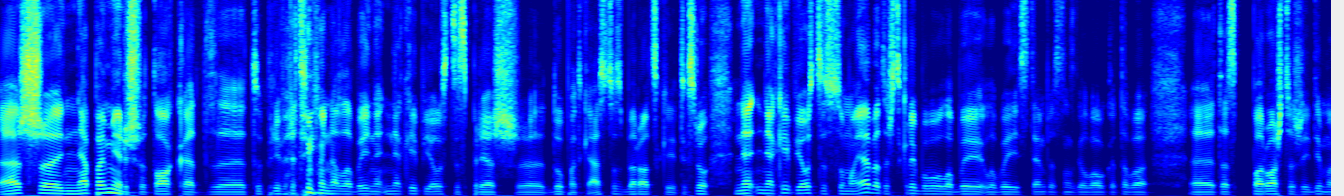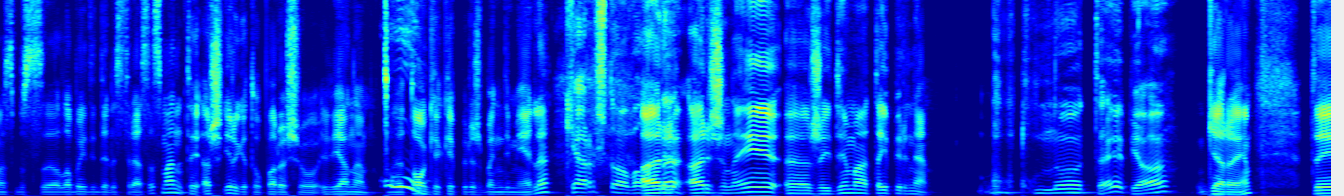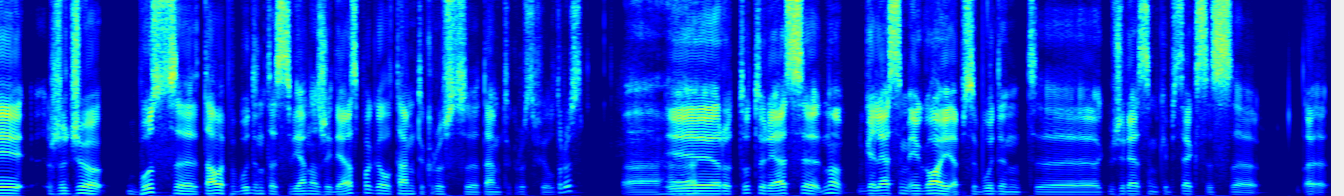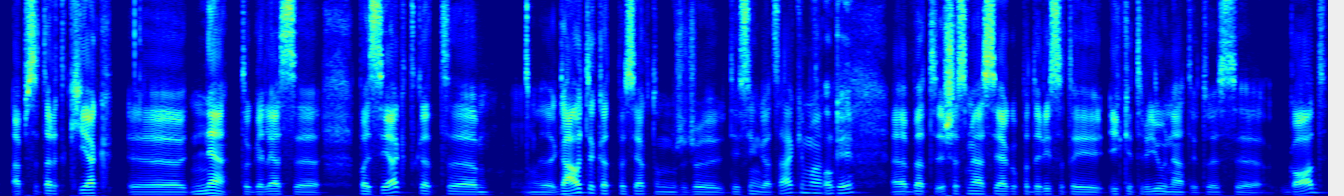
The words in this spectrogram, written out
aš e, nepamiršiu to, kad e, tu privertai mane labai ne, ne kaip jaustis prieš e, du podcastus berots, kai tiksliau, ne, ne kaip jaustis sumoje, bet aš tikrai buvau labai, labai įstempęs, nes galvojau, kad tavo e, tas paruoštas žaidimas bus labai didelis stresas man, tai aš irgi tau parašiau vieną e, tokį kaip ir išbandymėlį. Keršto Ar, valanda. ar žinai e, žaidimą taip ir ne? Nu, taip, jo. Gerai. Tai, žodžiu, bus e, tau apibūdintas vienas žaidėjas pagal tam tikrus, e, tam tikrus filtrus. Aha. Ir tu turėsi, nu, galėsim eigoj apsibūdinti, žiūrėsim, kaip seksis e, e, apsitart, kiek e, ne tu galėsi pasiekti, kad e, gauti, kad pasiektum, žodžiu, teisingą atsakymą. Okay. E, Bet iš esmės, jeigu padarysi tai iki trijų, ne, tai tu esi God.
